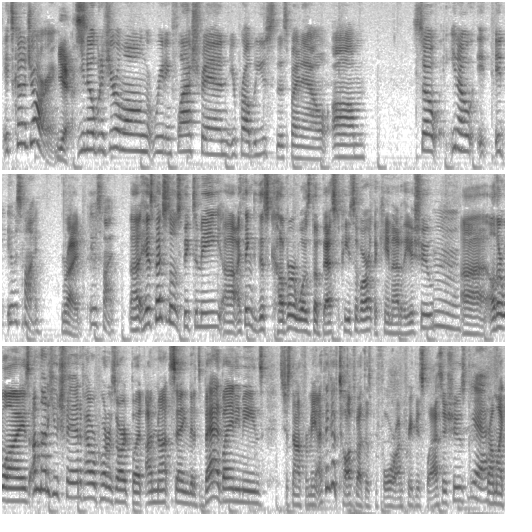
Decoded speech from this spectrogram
it's kind of jarring. Yes. You know, but if you're a long reading Flash fan, you're probably used to this by now. Um, so you know, it, it, it was fine. Right. It was fine. Uh, his pencils don't speak to me. Uh, I think this cover was the best piece of art that came out of the issue. Hmm. Uh, otherwise, I'm not a huge fan of Howard Porter's art, but I'm not saying that it's bad by any means. It's just not for me. I think I've talked about this before on previous Flash issues. Yeah. Where I'm like,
